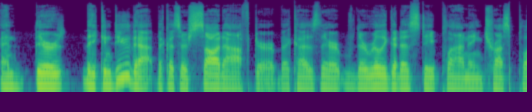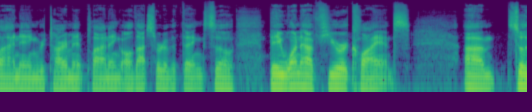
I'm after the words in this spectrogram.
and they're they can do that because they're sought after because they're they're really good at estate planning, trust planning, retirement planning, all that sort of a thing. So they want to have fewer clients. Um, so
